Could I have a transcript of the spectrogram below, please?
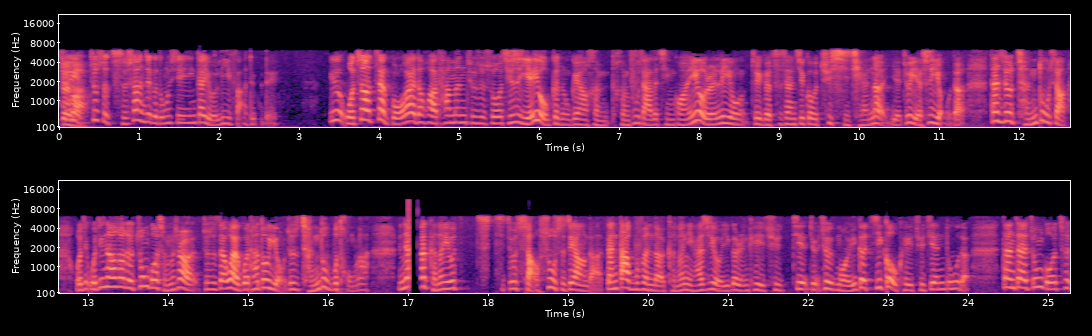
对吧？就是慈善这个东西应该有立法，对不对？因为我知道在国外的话，他们就是说，其实也有各种各样很很复杂的情况，也有人利用这个慈善机构去洗钱的，也就也是有的。但是就程度上，我我经常说，就中国什么事儿，就是在外国它都有，就是程度不同了。人家可能有就少数是这样的，但大部分的可能你还是有一个人可以去监，就就某一个机构可以去监督的。但在中国，这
